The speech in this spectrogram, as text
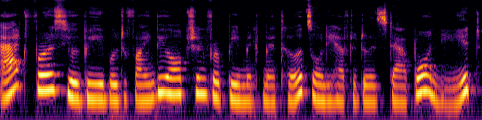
at first, you'll be able to find the option for payment methods. All you have to do is tap on it.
